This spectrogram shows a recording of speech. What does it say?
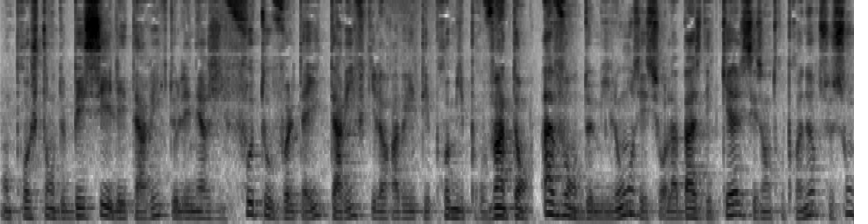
en projetant de baisser les tarifs de l'énergie photovoltaïque, tarifs qui leur avaient été promis pour 20 ans avant 2011 et sur la base desquels ces entrepreneurs se sont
